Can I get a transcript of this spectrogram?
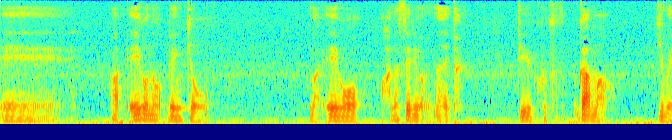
えーまあ、英語の勉強、まあ、英語を話せるようになりたいっていうことが、まあ、夢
